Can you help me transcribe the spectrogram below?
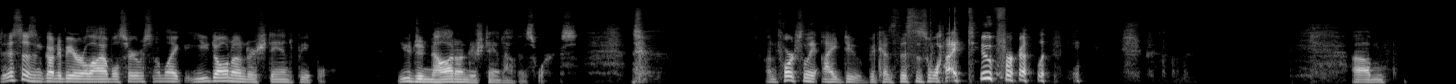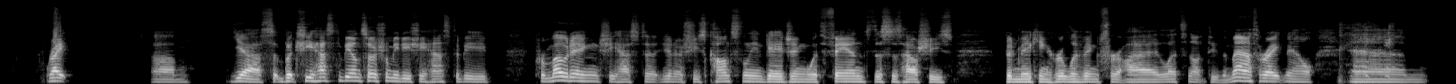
this isn't going to be a reliable service." And I'm like, "You don't understand, people. You do not understand how this works." Unfortunately, I do because this is what I do for a living. um, right. Um, yeah. So, but she has to be on social media. She has to be promoting. She has to, you know, she's constantly engaging with fans. This is how she's been making her living for. I let's not do the math right now. Um,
